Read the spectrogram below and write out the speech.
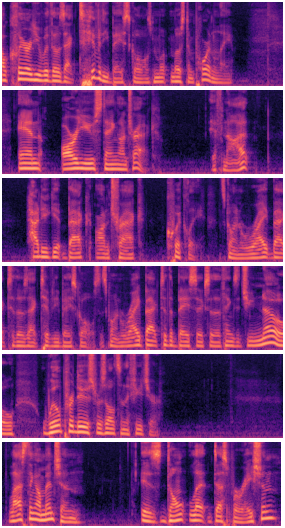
How clear are you with those activity based goals, most importantly? And are you staying on track? If not, how do you get back on track quickly? It's going right back to those activity based goals. It's going right back to the basics of the things that you know will produce results in the future. Last thing I'll mention is don't let desperation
